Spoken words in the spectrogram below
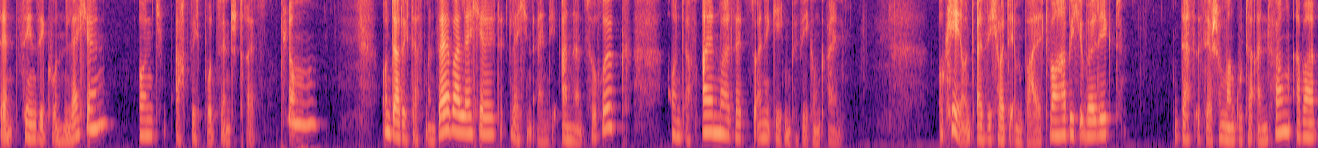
denn 10 Sekunden lächeln und 80 Prozent Stress. Plum. Und dadurch, dass man selber lächelt, lächeln einen die anderen zurück und auf einmal setzt so eine Gegenbewegung ein. Okay, und als ich heute im Wald war, habe ich überlegt, das ist ja schon mal ein guter Anfang, aber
